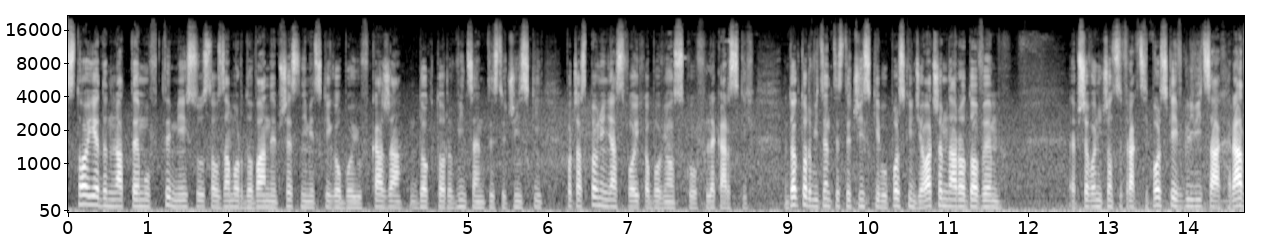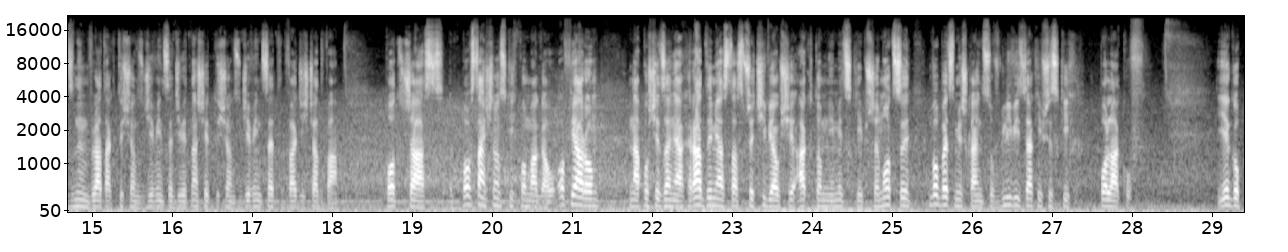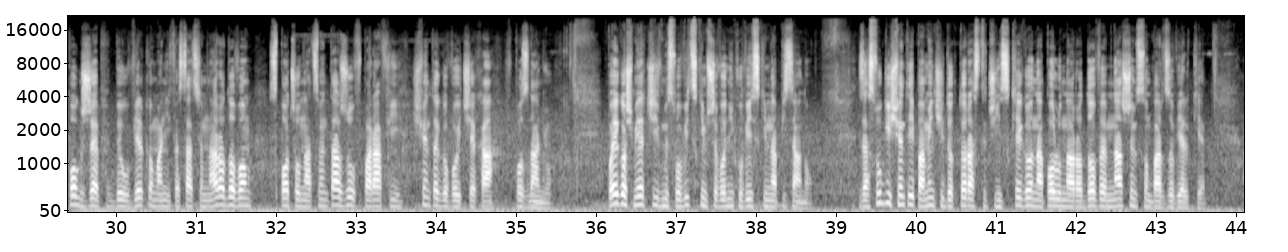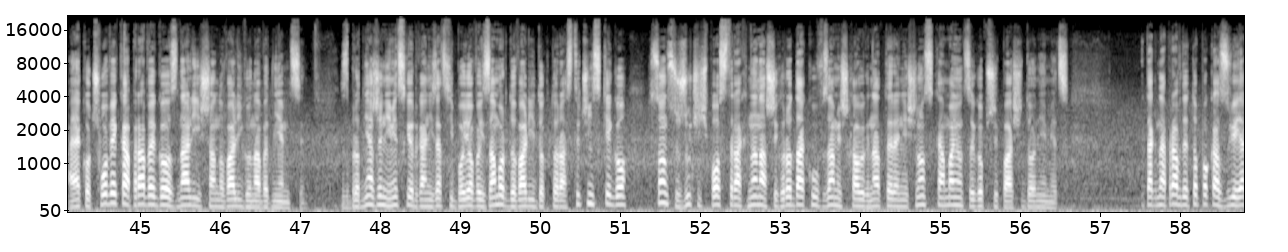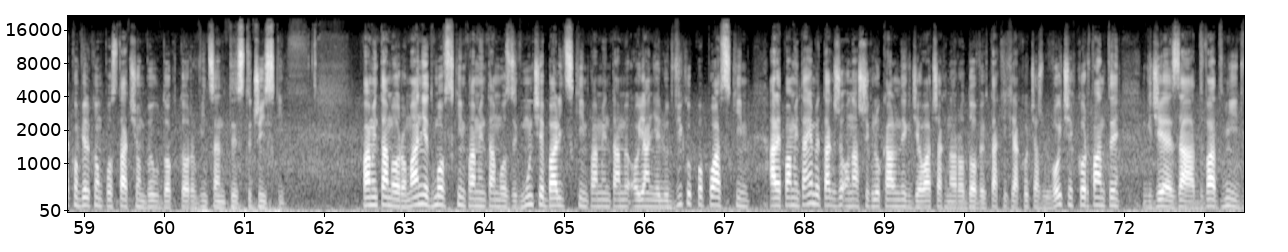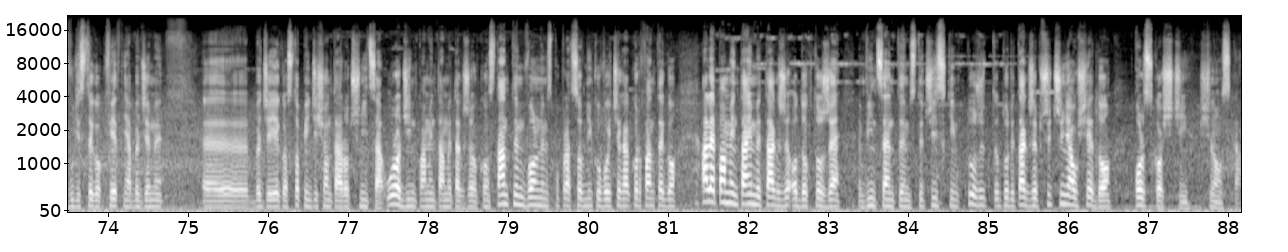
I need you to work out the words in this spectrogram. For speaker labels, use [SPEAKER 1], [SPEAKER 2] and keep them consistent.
[SPEAKER 1] 101 lat temu w tym miejscu został zamordowany przez niemieckiego bojówkarza dr Wincenty Styczyński podczas pełnienia swoich obowiązków lekarskich. Dr Wincenty Styczyński był polskim działaczem narodowym, przewodniczący frakcji polskiej w Gliwicach, radnym w latach 1919-1922. Podczas powstań śląskich pomagał ofiarom, na posiedzeniach Rady Miasta sprzeciwiał się aktom niemieckiej przemocy wobec mieszkańców Gliwic, jak i wszystkich Polaków. Jego pogrzeb był wielką manifestacją narodową, spoczął na cmentarzu w parafii świętego Wojciecha w Poznaniu. Po jego śmierci w Mysłowickim Przewodniku Wiejskim napisano Zasługi świętej pamięci doktora Styczyńskiego na polu narodowym naszym są bardzo wielkie, a jako człowieka prawego znali i szanowali go nawet Niemcy. Zbrodniarze niemieckiej organizacji bojowej zamordowali doktora Styczyńskiego, chcąc rzucić postrach na naszych rodaków zamieszkałych na terenie Śląska, mającego przypaść do Niemiec. I tak naprawdę to pokazuje, jaką wielką postacią był dr Wincenty Styczyński. Pamiętamy o Romanie Dmowskim, pamiętamy o Zygmuncie Balickim, pamiętamy o Janie Ludwiku Popławskim, ale pamiętajmy także o naszych lokalnych działaczach narodowych, takich jak chociażby Wojciech Korfanty, gdzie za dwa dni, 20 kwietnia, będziemy, będzie jego 150. rocznica urodzin. Pamiętamy także o Konstantym Wolnym, współpracowniku Wojciecha Korfantego, ale pamiętajmy także o doktorze Wincentym Styczyńskim, który, który także przyczyniał się do polskości Śląska.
